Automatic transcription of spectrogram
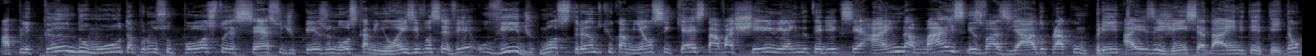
aplicando multa por um suposto excesso de peso nos caminhões e você vê o vídeo mostrando que o caminhão sequer estava cheio e ainda teria que ser ainda mais esvaziado para cumprir a exigência da NTT. Então,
